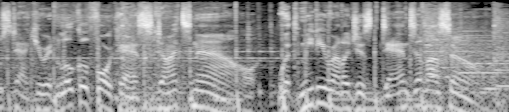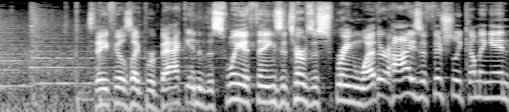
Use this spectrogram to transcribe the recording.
most accurate local forecast starts now with meteorologist Dan Tomaso. Today feels like we're back into the swing of things in terms of spring weather. Highs officially coming in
